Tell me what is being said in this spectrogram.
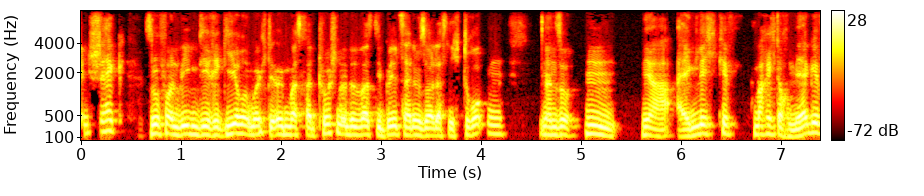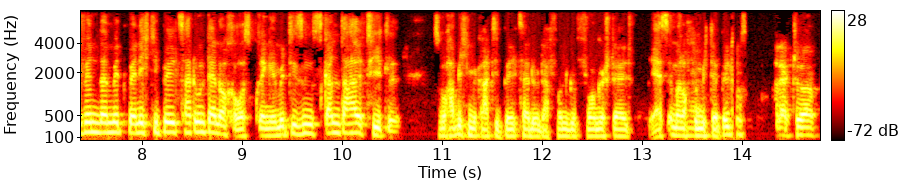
ein Check. So von wegen, die Regierung möchte irgendwas vertuschen oder was, die Bildzeitung soll das nicht drucken. Und dann so, hm, ja, eigentlich mache ich doch mehr Gewinn damit, wenn ich die Bildzeitung dennoch rausbringe mit diesem Skandaltitel. So habe ich mir gerade die Bildzeitung davon vorgestellt. Er ist immer noch ja. für mich der Bildungsredakteur.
